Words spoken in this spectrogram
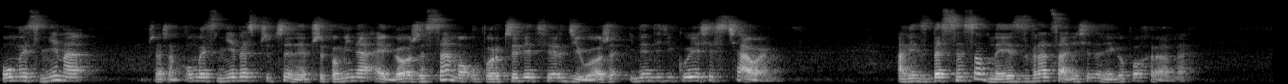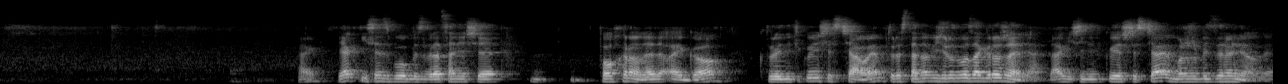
Umysł nie ma, przepraszam, umysł nie bez przyczyny przypomina ego, że samo uporczywie twierdziło, że identyfikuje się z ciałem. A więc bezsensowne jest zwracanie się do niego po ochronę. Tak? Jaki sens byłoby zwracanie się pochronę do ego, które identyfikuje się z ciałem, które stanowi źródło zagrożenia. Tak? Jeśli identyfikujesz się z ciałem, możesz być zraniony.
